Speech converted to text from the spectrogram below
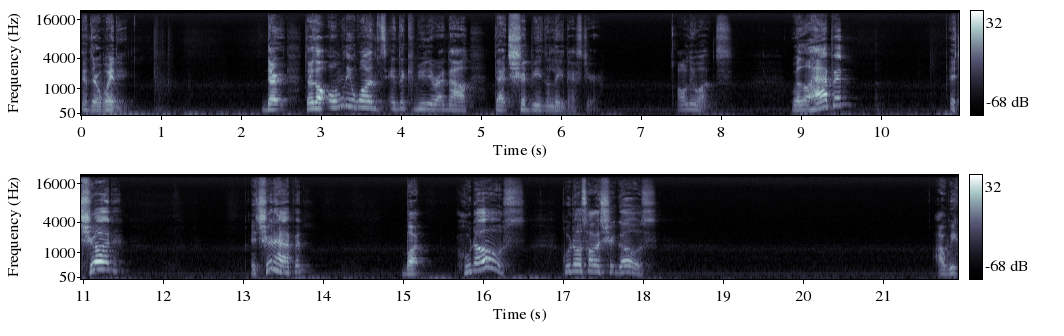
and they're winning. They're they're the only ones in the community right now that should be in the league next year. Only ones. Will it happen? It should. It should happen. But who knows? Who knows how this shit goes? I we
